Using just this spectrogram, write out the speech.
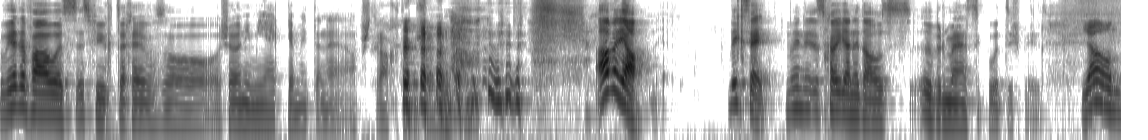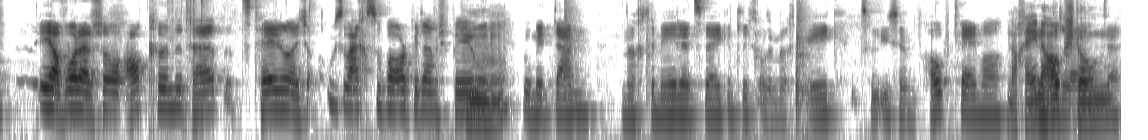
auf jeden Fall, es, es fügt sich einfach so schön in meine Ecke mit den abstrakten. Aber ja, wie gesagt, es kann ja nicht alles übermäßig gutes Spiel. Ja, und ich habe vorher schon angekündigt, das Thema ist auswechselbar bei diesem Spiel. Mhm. Und mit dem möchten wir jetzt eigentlich, oder möchte ich zu unserem Hauptthema. Nach eineinhalb. Stunden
